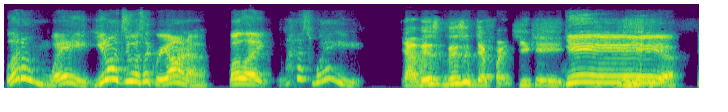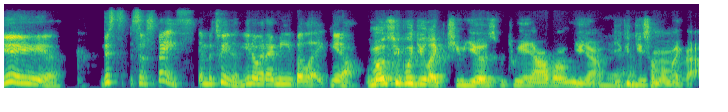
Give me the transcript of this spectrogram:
Let them wait. You don't do us like Rihanna, but like, let us wait. Yeah, there's there's a difference. You can yeah yeah yeah yeah. There's some space in between them. You know what I mean? But like, you know, most people do like two years between an album. You know, yeah. you can do something like that.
